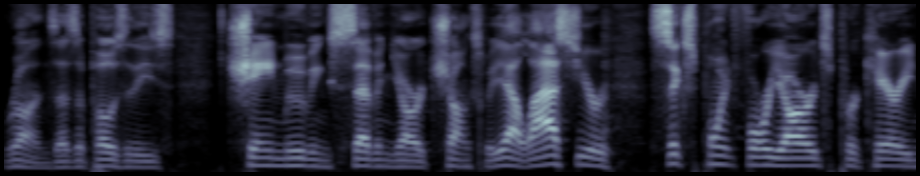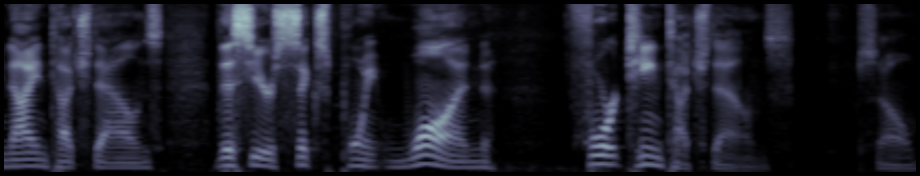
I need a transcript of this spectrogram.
runs as opposed to these chain moving seven yard chunks. But yeah, last year 6.4 yards per carry, nine touchdowns. This year 6.1, 14 touchdowns. So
